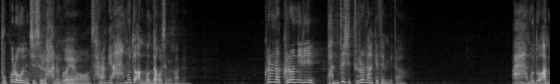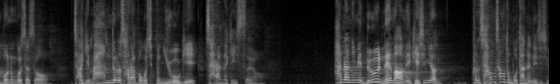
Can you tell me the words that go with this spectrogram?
부끄러운 짓을 하는 거예요. 사람이 아무도 안 본다고 생각하면. 그러나 그런 일이 반드시 드러나게 됩니다. 아무도 안 보는 곳에서 자기 마음대로 살아보고 싶은 유혹이 사람에게 있어요. 하나님이 늘 내 마음에 계시면 그건 상상도 못하는 일이죠.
